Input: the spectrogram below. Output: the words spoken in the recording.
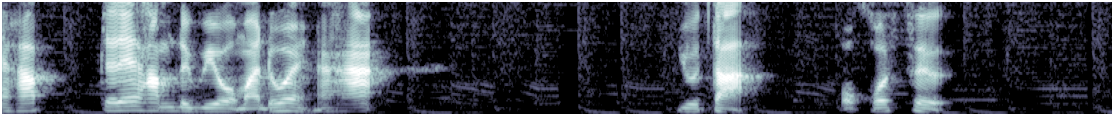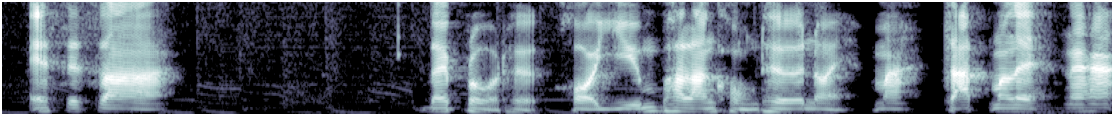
นะครับ จะได้ทำรีวิวออกมาด้วยนะฮะยูตะ โอโคสึเอสเซาได้โปรดเถอะ ขอยืมพลังของเธอหน่อย มา จัดมาเลยนะฮะ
